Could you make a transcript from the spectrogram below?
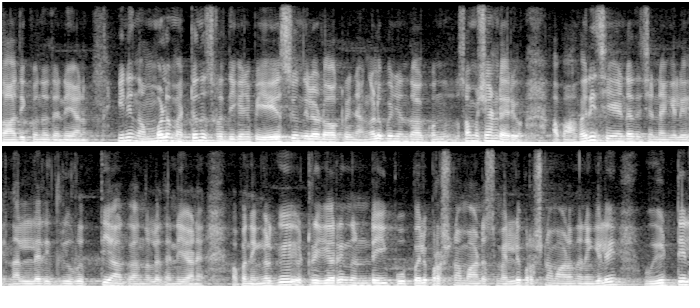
സാധിക്കുന്നത് തന്നെയാണ്. ഇനി നമ്മൾ മറ്റൊന്ന് ശ്രദ്ധിക്കാൻ ഇപ്പോൾ എ സി ഒന്നുമില്ല ഡോക്ടർ ഞങ്ങളിപ്പോൾ എന്താക്കുന്നു? സംശയം ഉണ്ടായിരുന്നു അപ്പോൾ അവർ ചെയ്യേണ്ടതെന്ന് വെച്ചിട്ടുണ്ടെങ്കിൽ നല്ല രീതിയിൽ വൃത്തിയാക്കുക എന്നുള്ളത് തന്നെയാണ്. അപ്പോൾ നിങ്ങൾക്ക് ചെയ്യുന്നുണ്ട് ഈ പൂപ്പൽ പ്രശ്നമാണ് സ്മെല്ല് പ്രശ്നമാണെന്നുണ്ടെങ്കിൽ വീട്ടിൽ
